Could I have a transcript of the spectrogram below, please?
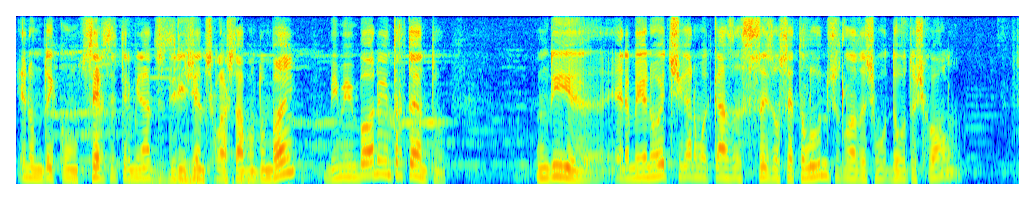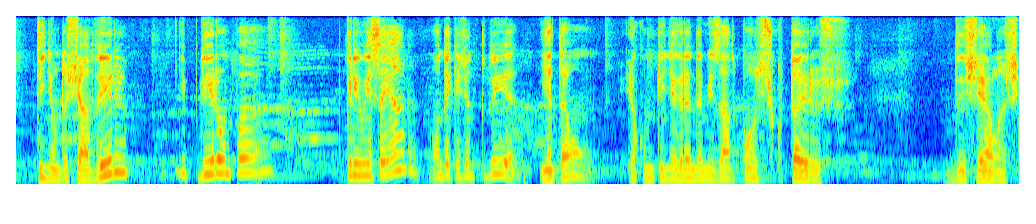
eu não me dei com certos determinados dirigentes que lá estavam também, vim-me embora, entretanto um dia, era meia-noite, chegaram a casa seis ou sete alunos de lá da outra escola, tinham deixado de ir e pediram para. queriam ensaiar, onde é que a gente podia. E então, eu, como tinha grande amizade com os escoteiros de Chelas,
